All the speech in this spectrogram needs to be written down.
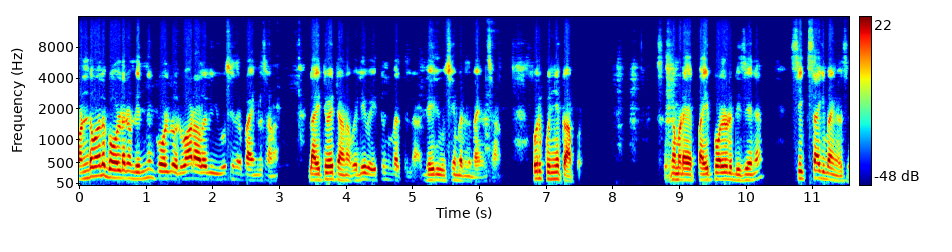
പണ്ട് മുതൽ ഗോൾഡ് ഉണ്ട്. ഇന്നും ഗോൾഡ് ഒരുപാട് ആളുകൾ യൂസ് ചെയ്യുന്ന ബാംഗിൾസ് ആണ്. ലൈറ്റ് വെയിറ്റ് ആണ്. വലിയ വെയിറ്റ് ഒന്നും വരത്തില്ല. ഡെയിലി യൂസ് ചെയ്യാൻ പറ്റുന്ന ബാംഗിൾസ് ആണ്. ഒരു കുഞ്ഞു കാപ്പ് നമ്മുടെ പൈപ്പ് വളയുടെ ഡിസൈന് സിക്സ് ആക്കി ബാംഗിൾസ്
